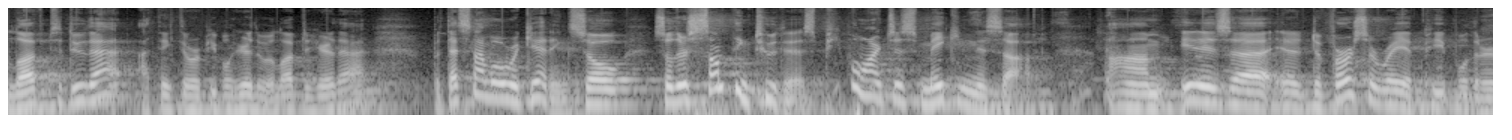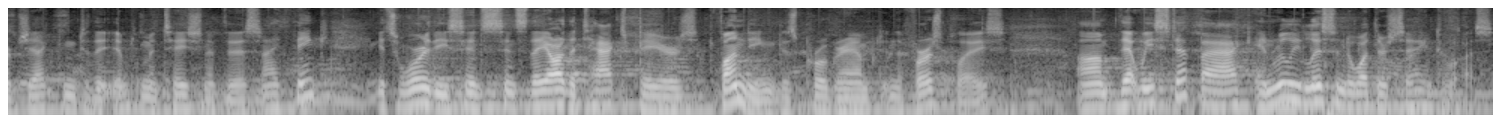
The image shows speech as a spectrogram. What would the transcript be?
love to do that. I think there were people here that would love to hear that, but that's not what we're getting. So, so there's something to this. People aren't just making this up. Um, it is a, a diverse array of people that are objecting to the implementation of this, and I think it's worthy, since, since they are the taxpayers funding this program in the first place, um, that we step back and really listen to what they're saying to us.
